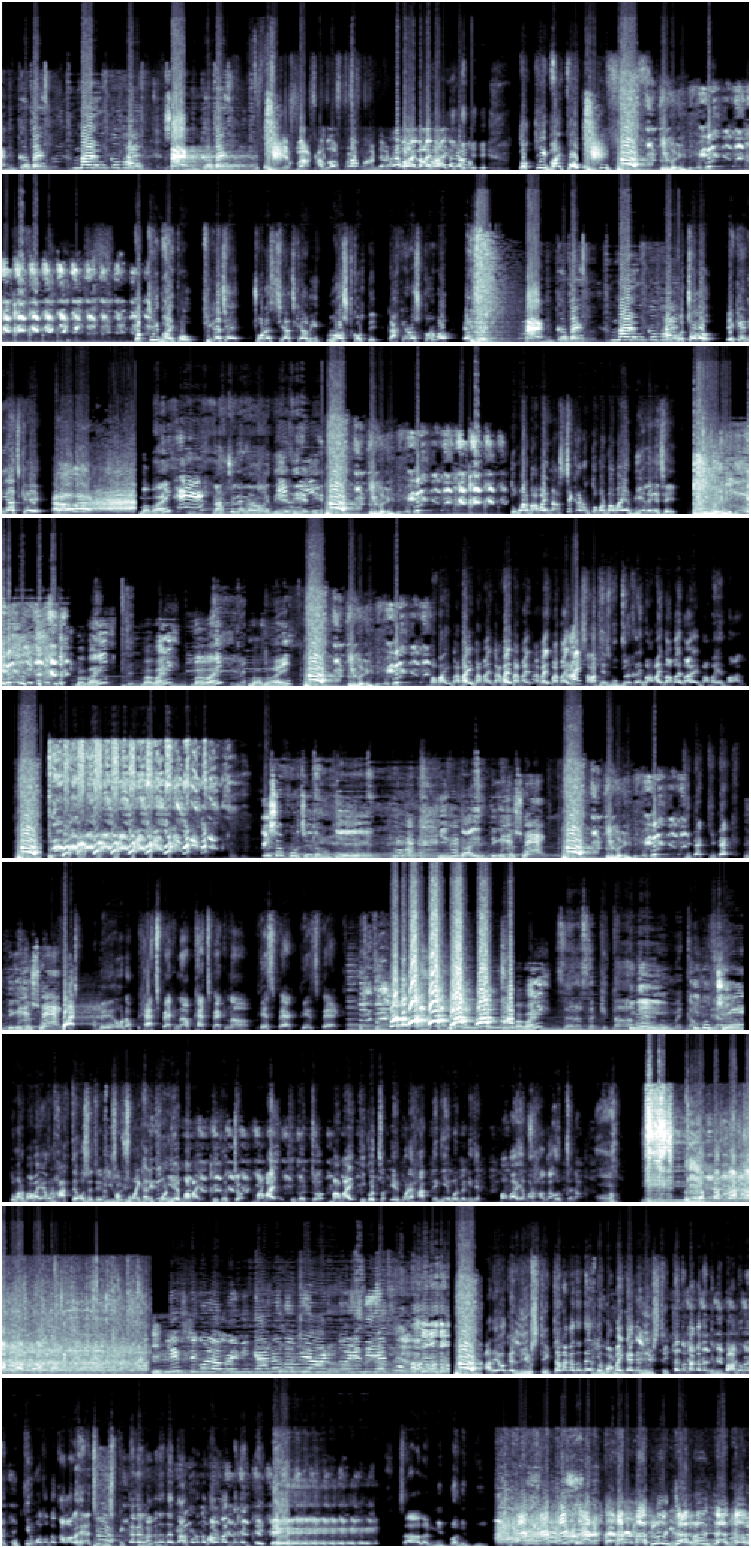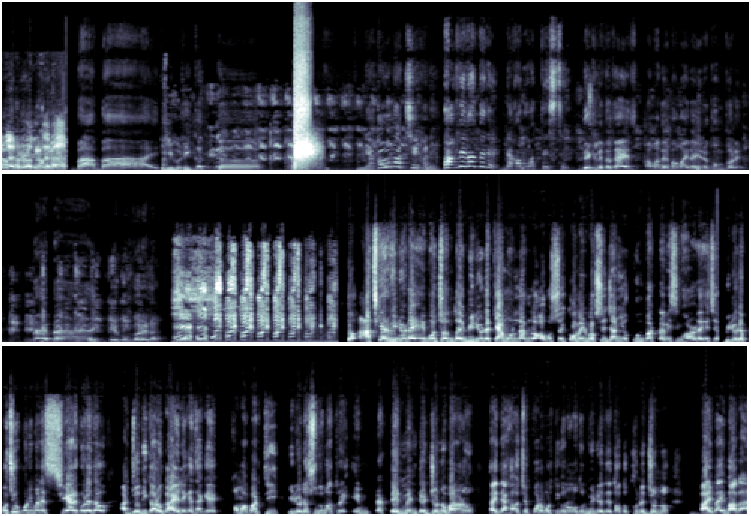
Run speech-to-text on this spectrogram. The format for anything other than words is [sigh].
两个班，满个班，三个班。 তো কি ভাইপো [laughs] তো কি ভাইপো [laughs] ঠিক আছে চলে এসছি আজকে আমি রোস্ট করতে কাকে রোস্ট করব এই যে 满个班，满个班。 তো চলো একে নিয়ে আজকে বাবাই নাচছো কেন ধীরে ধীরে ধীরে তোমার বাবাই নাচছে কারণ তোমার বাবাইয়ের বিয়ে লেগেছে বাবাই? বাবাই? বাবাই? বাবাই? বাবাই বাবাই বাবাই বাবাই বাবাই বাবাই বাবাই। সারা ফেসবুক জুড়ে খালি বাবাই বাবাই বাবাই বাবাইয়ের বাল। এসব করছ এটা মুখে? কি গাইস দেখেছ সব? কি প্যাক কি প্যাক দেখেছ সব? আবে ওটা ফ্যাচ প্যাক না ফ্যাচ প্যাক না। Face pack face pack Babai? কি রে কি করছ? তোমার বাবাই এখন হাঁকতে বসেছে। সব সময় খালি ফোন নিয়ে বাবাই কি করছ? বাবাই কি করছ? বাবাই কি করছ? এরপরে হাঁকতে গিয়ে বলবে কি যে বাবাই আমার হাগা হচ্ছে না। লিপস্টিকও লাগাইনি। কেন তুমি অন করে দিয়েছ? আরে ওকে লিপস্টিকটা লাগাতে দে। তোর বাবাইকে আগে লিপস্টিকটা তো লাগাতে দিবি। বাদরের পুটকির মতো তো কালার হয়ে আছে। লিপস্টিকটাকে লাগাতে দে তারপরে তো ভালো লাগবে দেখতে। সালা নিব্বা নিব্বি। বাবাই তুমি কি করছ ন্যাকামো মারছে এখানে। ভাগলে এখান থেকে ন্যাকামো মারতে এসছে। দেখলে তো গাইজ আমাদের বাবাইরা এরকম করে। বাবাই এরকম করে না। আজকের ভিডিওটা এ পর্যন্ত এই ভিডিওটা কেমন লাগল অবশ্যই কমেন্ট বক্সে জানিও কোন পার্টটা বেশি ভালো লেগেছে। ভিডিওটা প্রচুর পরিমাণে শেয়ার করে দাও। আর যদি কারও গায়ে লেগে থাকে ক্ষমা প্রার্থী ভিডিওটা শুধুমাত্র এন্টারটেনমেন্টের জন্য বানানো। তাই দেখা হচ্ছে পরবর্তী কোনো নতুন ভিডিওতে ততক্ষণের জন্য। বাই বাই বাবা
